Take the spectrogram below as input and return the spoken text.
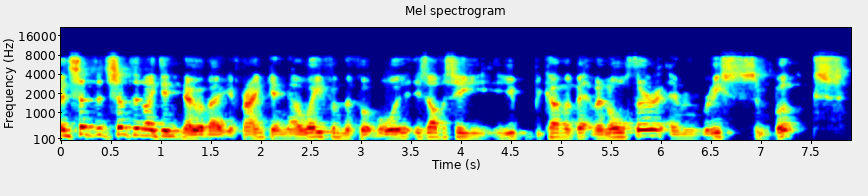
And something something I didn't know about you, Frank, and away from the football, is obviously you've become a bit of an author and released some books.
